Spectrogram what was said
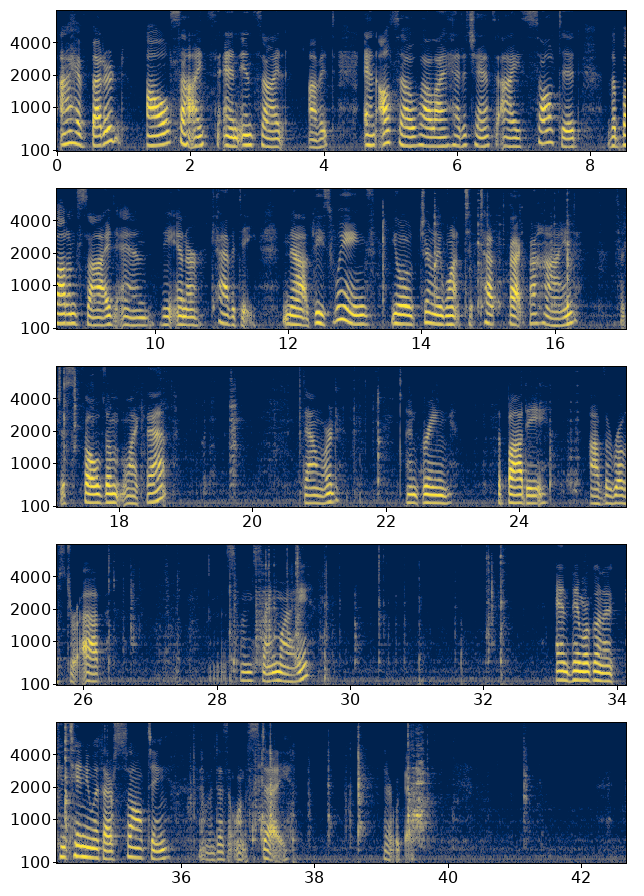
I have buttered all sides and inside of it and also while I had a chance I salted the bottom side and the inner cavity. Now these wings you'll generally want to tuck back behind so just fold them like that downward and bring the body of the roaster up. This one same way. And then we're going to continue with our salting. That one doesn't want to stay. There we go.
